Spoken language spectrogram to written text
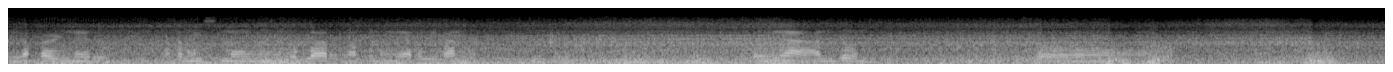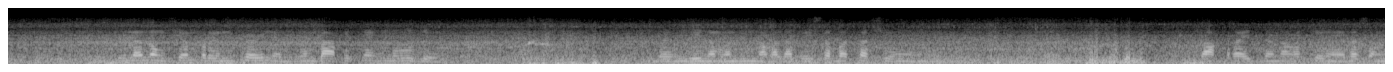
nila Colonel sa mismong lugar na pinangyarihan. So nga andun So, tinanong siyempre ni Colonel kung bakit niya hinuli. Dahil hindi naman nakalagay sa batas yung backride na nakatsinelas ang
